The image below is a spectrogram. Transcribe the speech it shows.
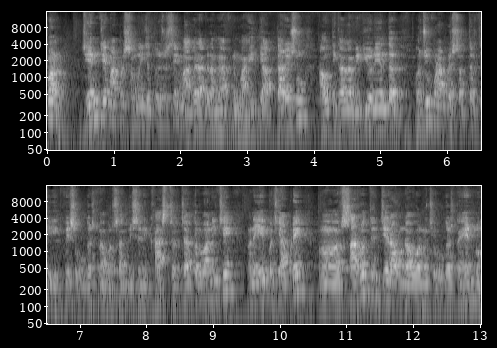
પણ જેમ જેમ આપણે સમય જતો જશે, એમ આગળ આગળ અમે આપણે માહિતી આપતા રહીશું. આવતીકાલના વિડીયોની અંદર હજુ પણ આપણે સત્તરથી એકવીસ ઓગસ્ટના વરસાદ વિશેની ખાસ ચર્ચા કરવાની છે અને એ પછી આપણે સાર્વત્રિક જે રાઉન્ડ આવવાનો છે ઓગસ્ટના એન્ડનો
